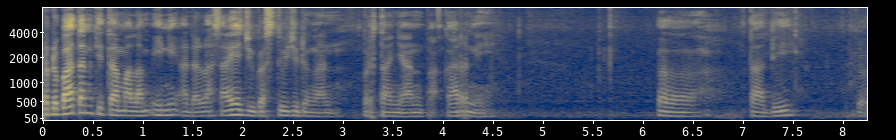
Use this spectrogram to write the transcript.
perdebatan kita malam ini adalah saya juga setuju dengan pertanyaan Pak Karni. Uh, tadi ke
